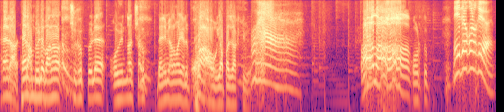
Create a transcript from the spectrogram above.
Her an, her an böyle bana çıkıp böyle oyundan çıkıp benim yanıma gelip wow yapacak gibi. Allah korktum. Neyden korkuyorsun?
